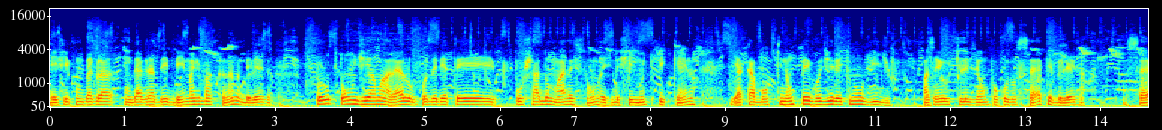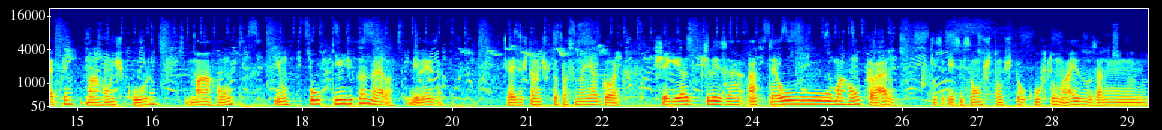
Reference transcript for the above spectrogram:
Aí fica um, degra um degradê bem mais bacana, beleza? Pro tom de amarelo, poderia ter puxado mais as sombras, deixei muito pequena e acabou que não pegou direito no vídeo. Mas aí eu utilizei um pouco do sépia, beleza? O sépia, marrom escuro, marrom e um pouquinho de canela, beleza? É justamente o que eu tô passando aí agora. Cheguei a utilizar até o marrom claro, que esses são os tons que eu curto mais usar em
